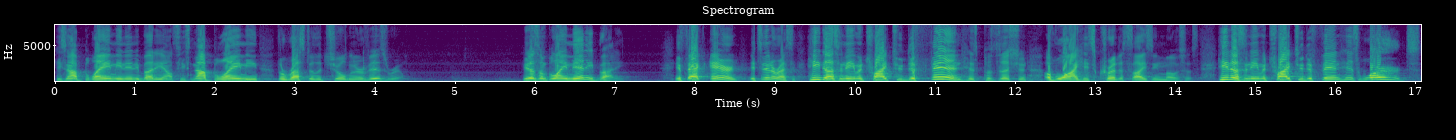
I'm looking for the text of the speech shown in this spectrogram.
He's not blaming anybody else. He's not blaming the rest of the children of Israel. He doesn't blame anybody. In fact, Aaron, it's interesting, he doesn't even try to defend his position of why he's criticizing Moses. He doesn't even try to defend his words.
